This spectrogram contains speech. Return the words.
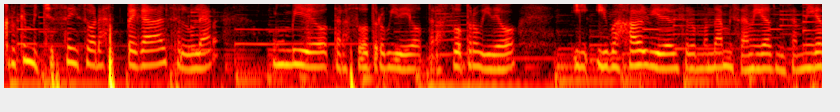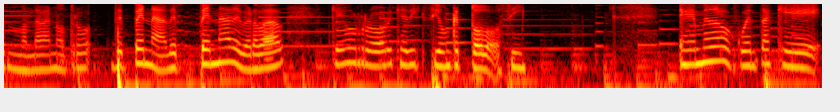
creo que me eché seis horas pegada al celular, un video tras otro video, tras otro video, y, bajaba el video y se lo mandaba a mis amigas, mis amigas me mandaban otro, de pena, de pena de verdad, qué horror, qué adicción, qué todo, sí. Eh, me he dado cuenta que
